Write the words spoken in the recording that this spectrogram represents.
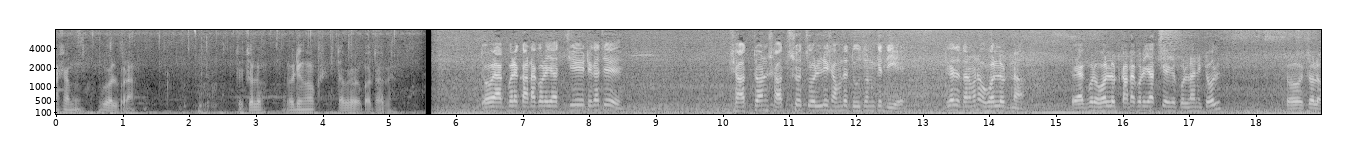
আসাম গোয়ালপাড়া। তো চলো লোডিং হোক তারপরে কথা হবে। তো একবারে কাটা করে যাচ্ছি ঠিক আছে? সাত টন সাতশো চল্লিশ আমাদের দুজনকে দিয়ে, ঠিক আছে? তার মানে ওভারলোড না। তো একবার ওভারলোড কাটা করে যাচ্ছি এই যে কল্যাণী টোল তো চলো।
